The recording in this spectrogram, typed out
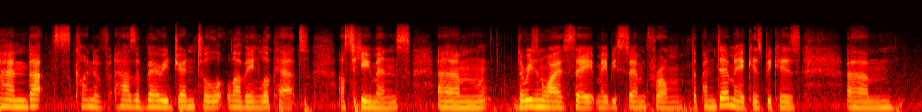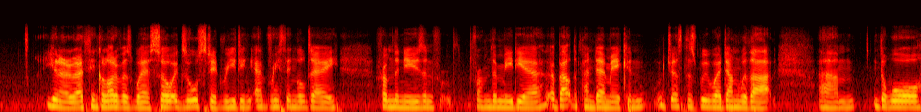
And that's kind of has a very gentle, loving look at us humans. Um, the reason why I say it maybe stemmed from the pandemic is because, um, you know, I think a lot of us were so exhausted reading every single day from the news and from, from the media about the pandemic. And just as we were done with that, um, the war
